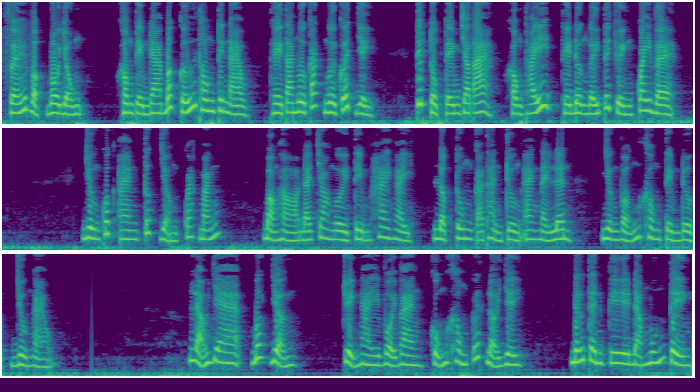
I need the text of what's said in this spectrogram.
Phế vật vô dụng, không tìm ra bất cứ thông tin nào thì ta nuôi các ngươi có ích gì. Tiếp tục tìm cho ta, không thấy thì đừng nghĩ tới chuyện quay về. Dương Quốc An tức giận quát mắng. Bọn họ đã cho người tìm hai ngày, lật tung cả thành Trường An này lên, nhưng vẫn không tìm được Dương Ngạo. Lão gia bất giận, chuyện này vội vàng cũng không kết lợi gì. Nếu tên kia đã muốn tiền,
